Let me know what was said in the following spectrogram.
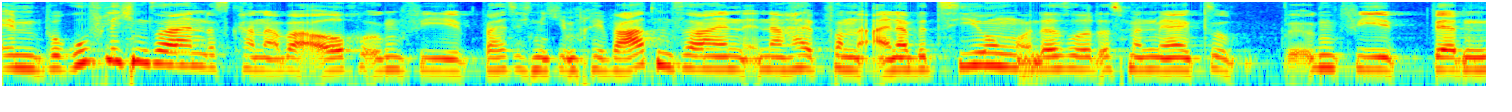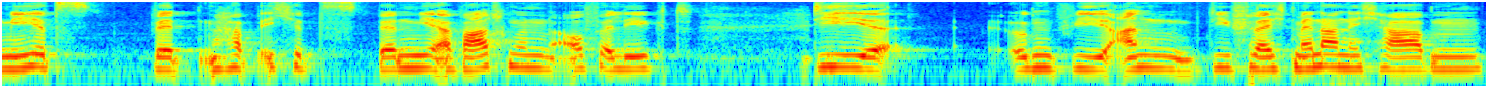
im beruflichen sein, das kann aber auch irgendwie, weiß ich nicht, im privaten sein, innerhalb von einer Beziehung oder so, dass man merkt, so irgendwie werden mir jetzt, habe ich jetzt, werden mir Erwartungen auferlegt, die irgendwie an, die vielleicht Männer nicht haben.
